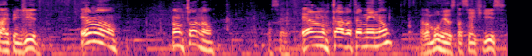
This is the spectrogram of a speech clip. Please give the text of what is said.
tá arrependido? Eu não. Não tô, não. Tá certo. Ela não tava também, não? Ela morreu, você tá ciente disso?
